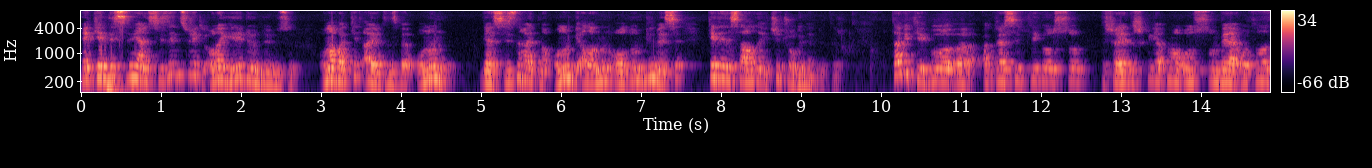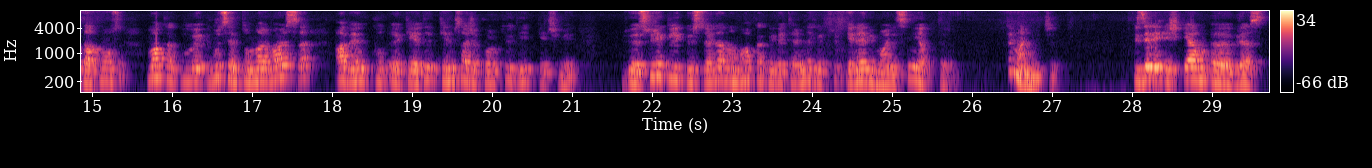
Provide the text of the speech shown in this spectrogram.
Yani kendisini yani sizin sürekli ona geri döndüğünüzü, ona vakit ayırdığınız ve onun yani sizin hayatında onun bir alanının olduğunu bilmesi kedinin sağlığı için çok önemlidir. Tabii ki bu e, agresiflik olsun, dışarıya dışkı yapma olsun veya ortalığı dağıtma olsun muhakkak bu, bu semptomlar varsa Aa ben ko- e, kedi, kedim sadece korkuyor deyip geçmeyin. e, süreklilik gösterdiği anda muhakkak bir veterinere götürüp genel bir muayenesini yaptırın. Değil mi anneciğim? Bize de eşkıya e, biraz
